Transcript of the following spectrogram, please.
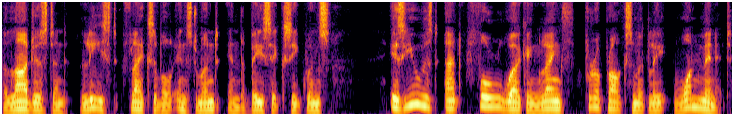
the largest and least flexible instrument in the basic sequence, is used at full working length for approximately one minute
